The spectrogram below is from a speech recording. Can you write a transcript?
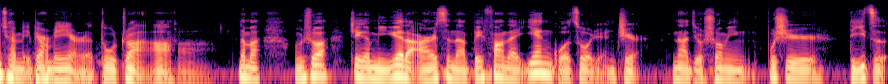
全没边没影的杜撰啊。啊，那么我们说这个芈月的儿子呢被放在燕国做人质，那就说明不是嫡子，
